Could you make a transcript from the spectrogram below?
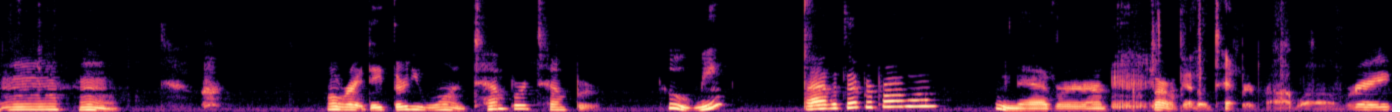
Mhm. All right, day 31. Temper, temper. Who, me? I have a temper problem? Never. I don't got no temper problem, right?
